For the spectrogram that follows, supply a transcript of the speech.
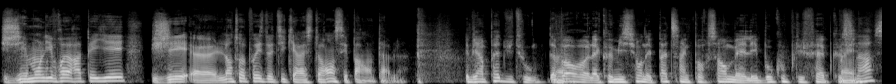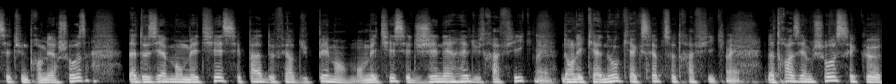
j'ai mon livreur à payer, j'ai l'entreprise de ticket restaurant, c'est pas rentable. Eh bien, pas du tout. D'abord, la commission n'est pas de 5%, mais elle est beaucoup plus faible que cela. C'est une première chose. La deuxième, mon métier, c'est pas de faire du paiement. Mon métier, c'est de générer du trafic dans les canaux qui acceptent ce trafic. La troisième chose, c'est que,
